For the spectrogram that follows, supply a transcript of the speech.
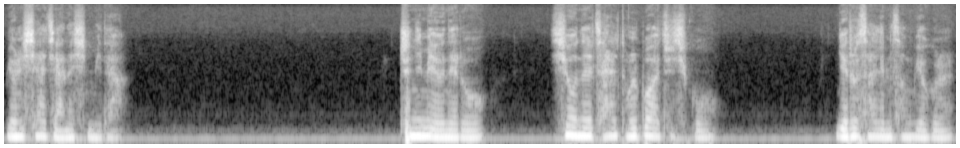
멸시하지 않으십니다. 주님의 은혜로 시온을 잘 돌보아 주시고 예루살렘 성벽을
